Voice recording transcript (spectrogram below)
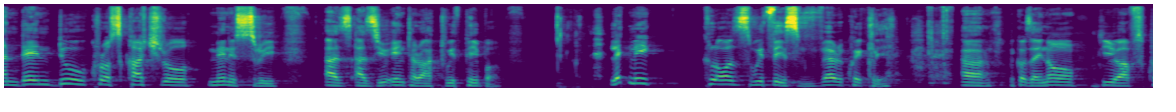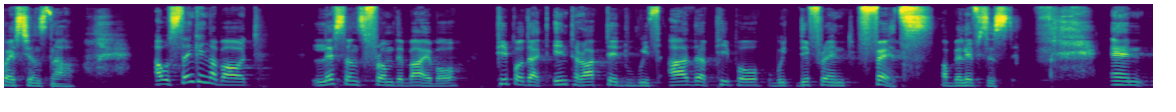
and then do cross cultural ministry as, as you interact with people. Let me close with this very quickly uh, because I know you have questions now. I was thinking about lessons from the Bible, people that interacted with other people with different faiths or belief systems. And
